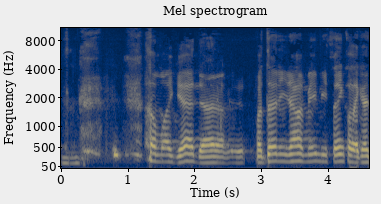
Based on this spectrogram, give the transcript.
I'm like, yeah, Dad. I mean, but then you know, it made me think like, I,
